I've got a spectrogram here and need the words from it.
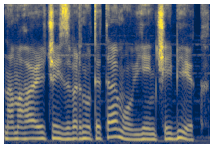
намагаючись звернути тему в інший бік.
